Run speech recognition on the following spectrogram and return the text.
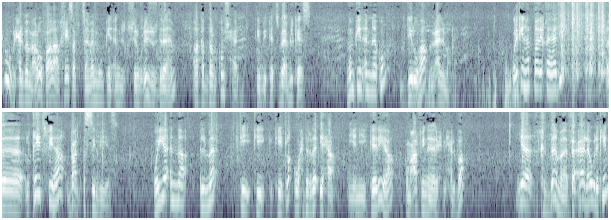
حبوب الحلبة معروفة راه رخيصة في الثمن. ممكن أن تشريو غير جوج دراهم. راه كتضرب لكم شحال كتباع بالكاس. ممكن أنكم ديروها مع الماء. ولكن هذه الطريقة هذه آه لقيت فيها بعض السلبيات. وهي أن الماء كي كي كيطلق واحد الرائحة يعني كريهة. راكم عارفين ريحة الحلبة؟ هي خدامة فعالة ولكن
